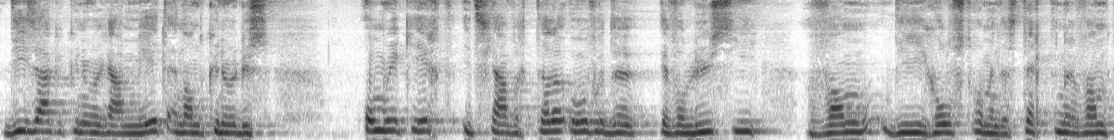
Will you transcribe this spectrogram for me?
die zaken kunnen we gaan meten en dan kunnen we dus omgekeerd iets gaan vertellen over de evolutie van die golfstroom en de sterkte ervan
